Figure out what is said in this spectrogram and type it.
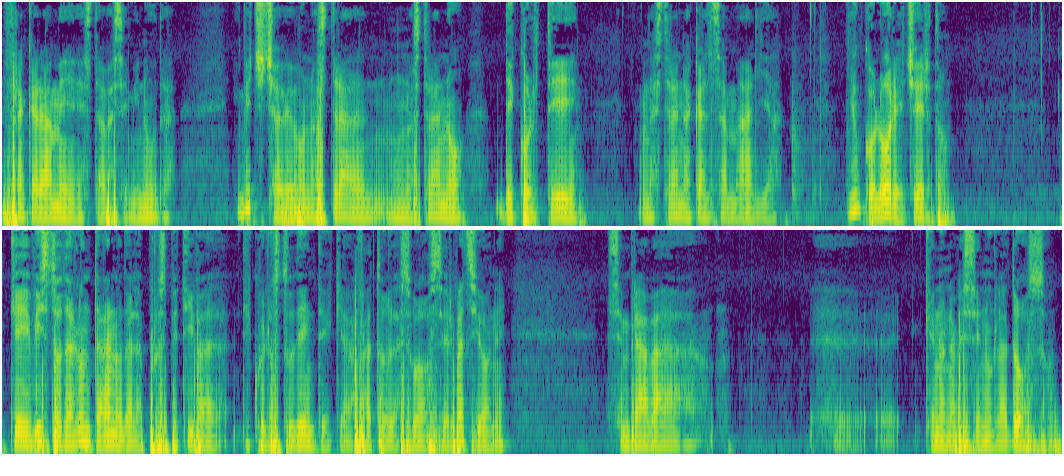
Franca Rame stava seminuda. Invece c'aveva uno, stra uno strano décolleté una strana calzamaglia di un colore certo che visto da lontano dalla prospettiva di quello studente che ha fatto la sua osservazione sembrava eh, che non avesse nulla addosso.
